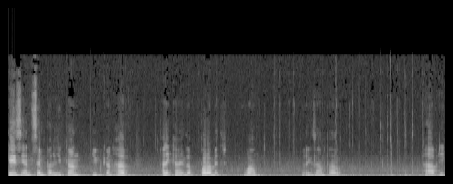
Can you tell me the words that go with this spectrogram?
easy and simple. You can you can have any kind of parameter you want. For example public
